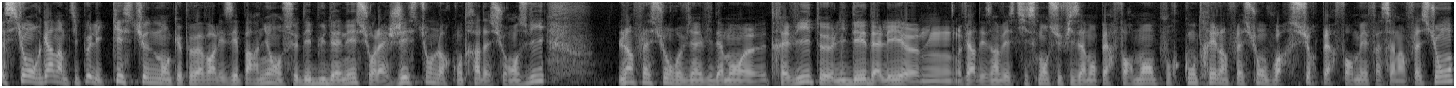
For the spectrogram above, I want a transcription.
si on regarde un petit peu les questionnements que peuvent avoir les épargnants en ce début d'année sur la gestion de leur contrat d'assurance vie, L'inflation revient évidemment euh, très vite. Euh, L'idée d'aller euh, vers des investissements suffisamment performants pour contrer l'inflation, voire surperformer face à l'inflation.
